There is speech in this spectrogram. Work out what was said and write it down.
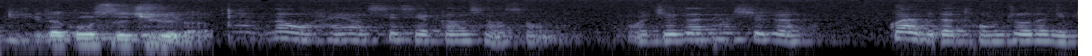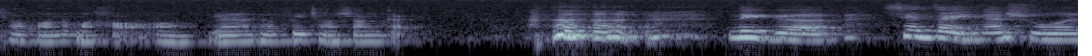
你的公司去了。那我还要谢谢高晓松，我觉得他是个，怪不得同桌的你票房那么好啊，原来他非常伤感。那个现在应该说。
